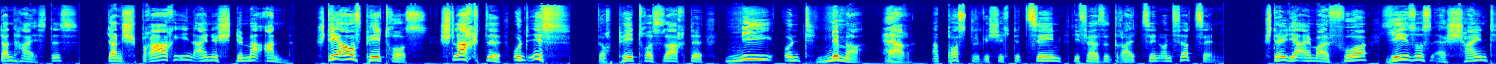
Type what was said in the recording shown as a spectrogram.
Dann heißt es, dann sprach ihn eine Stimme an. Steh auf, Petrus, schlachte und iss. Doch Petrus sagte, nie und nimmer, Herr. Apostelgeschichte 10, die Verse 13 und 14. Stell dir einmal vor, Jesus erscheint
